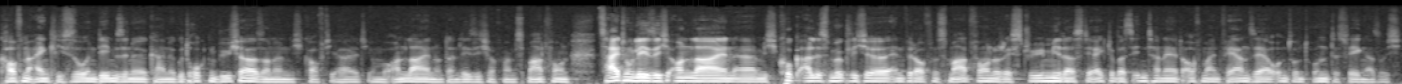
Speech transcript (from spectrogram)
kaufe mir eigentlich so in dem Sinne keine gedruckten Bücher, sondern ich kaufe die halt irgendwo online und dann lese ich auf meinem Smartphone. Zeitung lese ich online, ähm, ich gucke alles Mögliche entweder auf dem Smartphone oder ich streame mir das direkt übers Internet auf meinen Fernseher und und und. Deswegen, also ich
